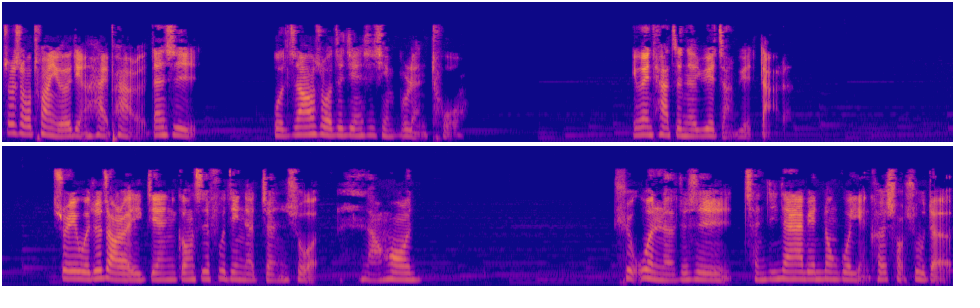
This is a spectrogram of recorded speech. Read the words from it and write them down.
这时候突然有一点害怕了，但是我知道说这件事情不能拖，因为它真的越长越大了。所以我就找了一间公司附近的诊所，然后去问了，就是曾经在那边动过眼科手术的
